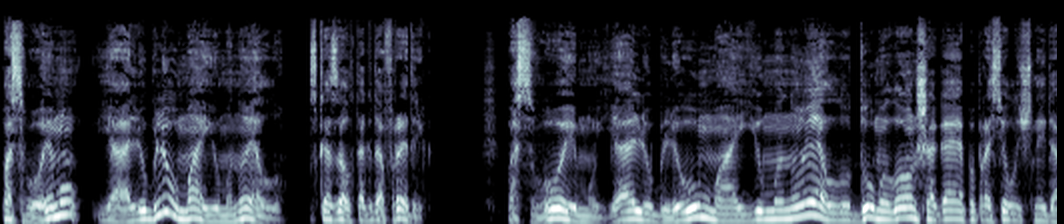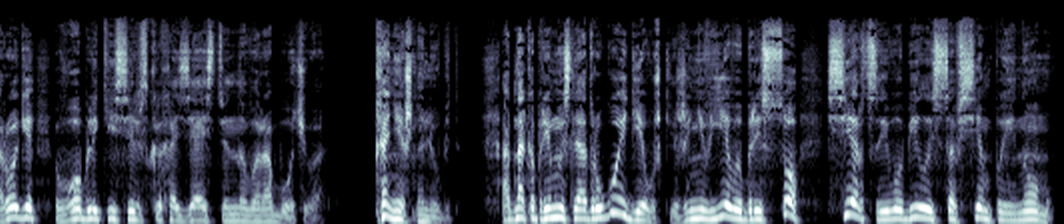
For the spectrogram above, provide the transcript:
«По-своему, я люблю Майю Мануэллу», — сказал тогда Фредерик. «По-своему, я люблю Майю Мануэллу», — думал он, шагая по проселочной дороге в облике сельскохозяйственного рабочего. «Конечно, любит. Однако при мысли о другой девушке, Женевьевы Бриссо, сердце его билось совсем по-иному.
